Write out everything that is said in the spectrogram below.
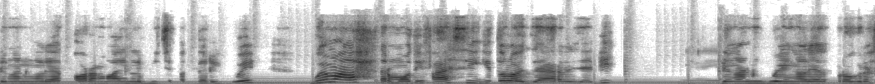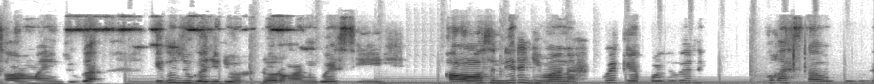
dengan ngelihat orang lain lebih cepat dari gue gue malah termotivasi gitu loh jar jadi ya, ya. dengan gue ngelihat progres orang lain juga itu juga jadi dorongan gue sih. Kalau lo sendiri gimana? Gue kepo juga nih. Gue kasih tahu ke gue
